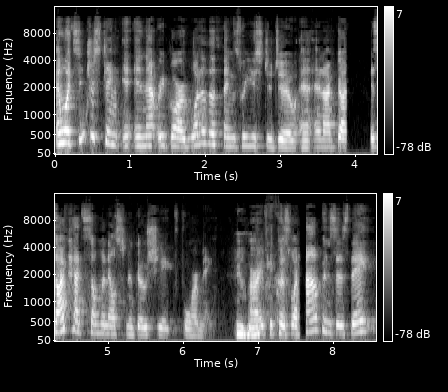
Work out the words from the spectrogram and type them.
And what's interesting in, that regard, one of the things we used to do, and, and I've done, is I've had someone else negotiate for me. Mm-hmm. All right. Because what happens is they,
